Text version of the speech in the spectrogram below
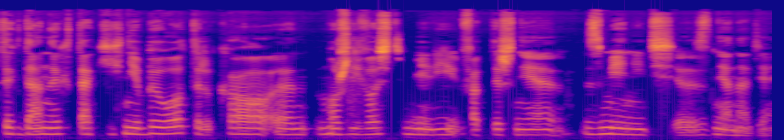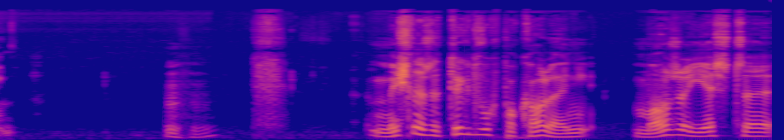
tych danych takich nie było, tylko możliwość mieli faktycznie zmienić e, z dnia na dzień. Mhm. Myślę, że tych dwóch pokoleń może jeszcze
